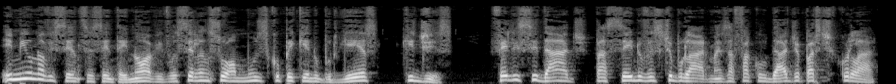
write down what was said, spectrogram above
Em 1969, você lançou a música O Pequeno Burguês, que diz: Felicidade, passei no vestibular, mas a faculdade é particular.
